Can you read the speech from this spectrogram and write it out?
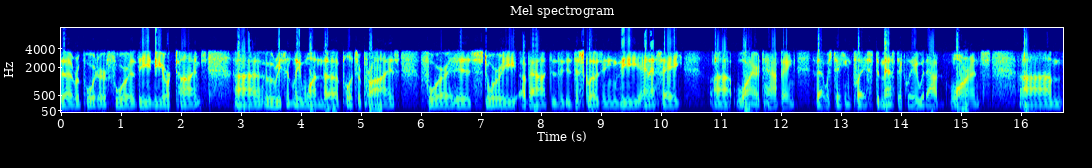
the reporter for the New York Times, uh, who recently won the Pulitzer Prize for his story about the, disclosing the NSA uh, wiretapping that was taking place domestically without warrants. Um,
